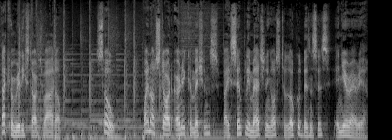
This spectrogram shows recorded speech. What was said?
That can really start to add up. So, why not start earning commissions by simply mentioning us to local businesses in your area?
